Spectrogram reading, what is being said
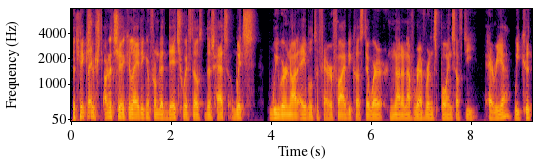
The picture but, started circulating from the ditch with those those heads, which we were not able to verify because there were not enough reference points of the area. We could,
